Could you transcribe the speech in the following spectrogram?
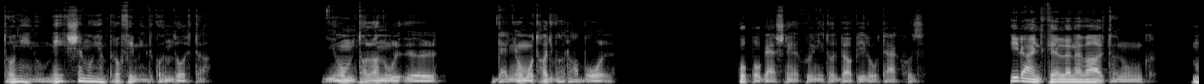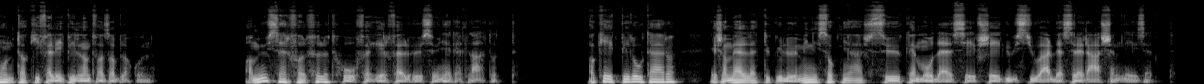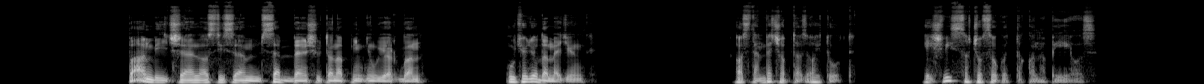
Tonino mégsem olyan profi, mint gondolta. Nyomtalanul öl, de nyomot hagyva rabol. Kopogás nélkül nyitott be a pilótákhoz. Irányt kellene váltanunk, mondta kifelé pillantva az ablakon. A műszerfal fölött hófehér felhőszőnyeget látott. A két pilótára és a mellettük ülő miniszoknyás, szőke, modellszépségű stewardessre rá sem nézett. Palm beach azt hiszem szebben süt a nap, mint New Yorkban. Úgyhogy oda megyünk. Aztán becsapta az ajtót, és visszacsoszogott a kanapéhoz.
